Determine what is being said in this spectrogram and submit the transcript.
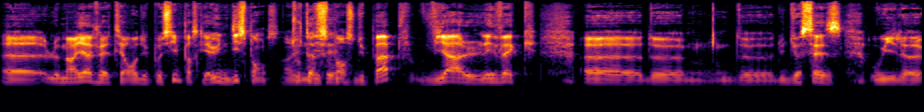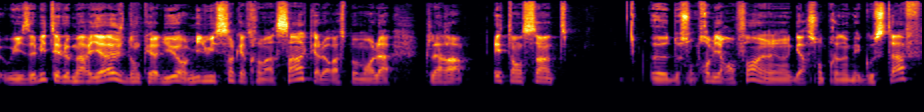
le mariage a été rendu possible parce qu'il y a eu une dispense. hein, Tout une à fait. dispense du pape via l'évêque euh, de, de- du diocèse où ils, où ils habitent. Et le mariage donc, a lieu en 1885. Alors à ce moment-là, Clara est enceinte euh, de son premier enfant, un garçon prénommé Gustave,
